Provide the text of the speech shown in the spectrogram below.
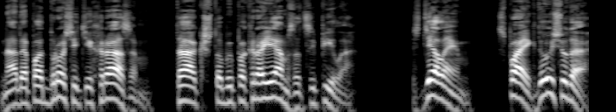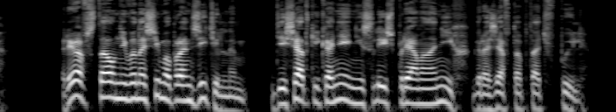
«Надо подбросить их разом, так, чтобы по краям зацепило. Сделаем! Спайк, дуй сюда!» Рев стал невыносимо пронзительным. Десятки коней неслись прямо на них, грозя втоптать в пыль.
